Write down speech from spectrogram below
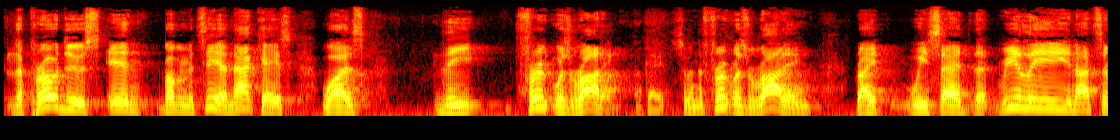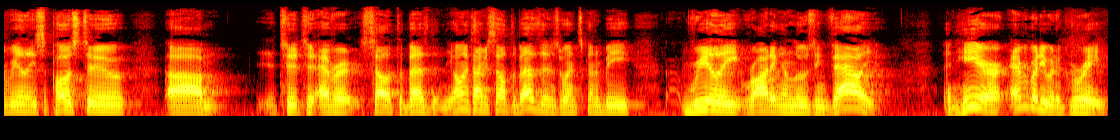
the produce in Baba Metzia in that case was the fruit was rotting. Okay, so when the fruit was rotting, right, we said that really you're not so really supposed to. Um, to, to ever sell it to Besdin. The only time you sell it to Besdin is when it's going to be really rotting and losing value. And here, everybody would agree,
